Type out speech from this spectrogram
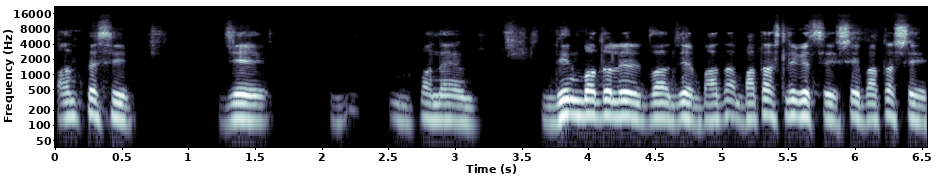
অনপ্যাসিভ যে মানে দিন বদলের বা যে বাতা- বাতাস লেগেছে সেই বাতাসে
